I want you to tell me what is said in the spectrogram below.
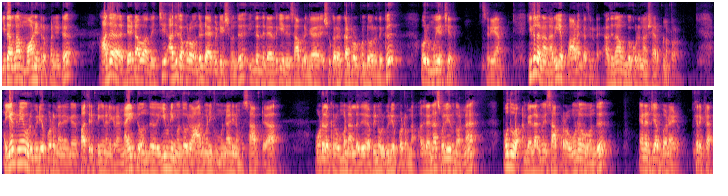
இதெல்லாம் மானிட்டர் பண்ணிவிட்டு அதை டேட்டாவாக வச்சு அதுக்கப்புறம் வந்து டயபெட்டிஸ் வந்து இந்தந்த நேரத்துக்கு இது சாப்பிடுங்க சுகரை கண்ட்ரோல் கொண்டு வரதுக்கு ஒரு முயற்சி அது. சரியா? இதில் நான் நிறைய பாடம் கற்றுக்கிட்டேன் அதுதான் உங்கள் கூட நான் ஷேர் பண்ண போகிறேன் நான் ஏற்கனவே ஒரு வீடியோ போட்டிருந்தேன் நீங்கள் பார்த்துருப்பீங்கன்னு நினைக்கிறேன். நைட்டு வந்து ஈவினிங் வந்து ஒரு ஆறு மணிக்கு முன்னாடி நம்ம சாப்பிட்டா உடலுக்கு ரொம்ப நல்லது அப்படின்னு ஒரு வீடியோ போட்டிருந்தோம். அதில் என்ன சொல்லியிருந்தோன்னா பொதுவாக நம்ம எல்லாருமே சாப்பிட்ற உணவு வந்து எனர்ஜியாக பேர்ன் ஆகிடும் கரெக்டாக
